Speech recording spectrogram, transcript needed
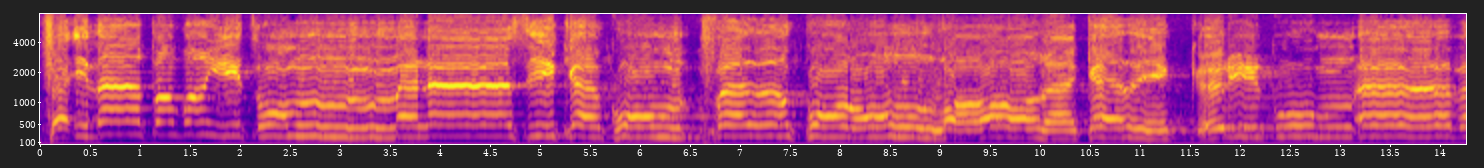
فإذا قضيتم مناسككم فاذكروا الله كذكركم آباءكم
